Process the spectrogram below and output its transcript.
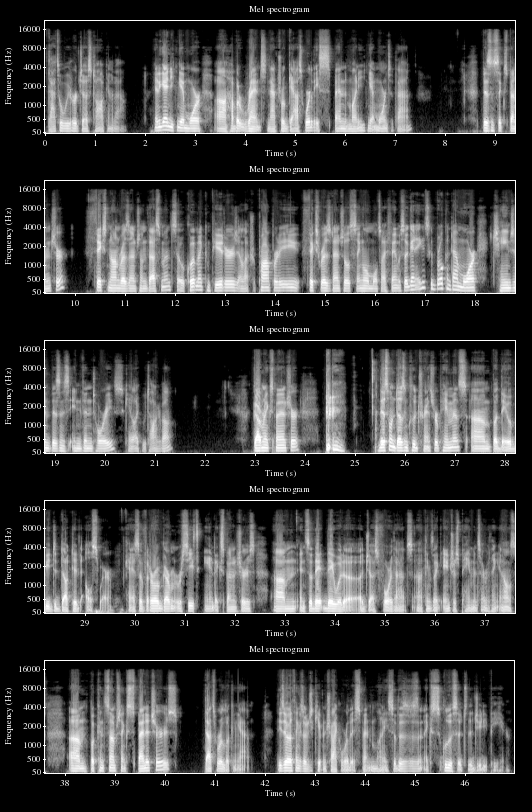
That's what we were just talking about. And again, you can get more, uh, how about rent, natural gas, where do they spend money? You can get more into that. Business expenditure, fixed non-residential investments, so equipment, computers, intellectual property, fixed residential, single, multifamily. So again, it gets broken down more, change in business inventories, okay, like we talked about. Government expenditure. this one does include transfer payments, um, but they would be deducted elsewhere. Okay, so federal government receipts and expenditures, um, and so they they would uh, adjust for that. Uh, things like interest payments, everything else. Um, but consumption expenditures, that's what we're looking at. These are the things are just keeping track of where they spend money. So this isn't exclusive to the GDP here.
